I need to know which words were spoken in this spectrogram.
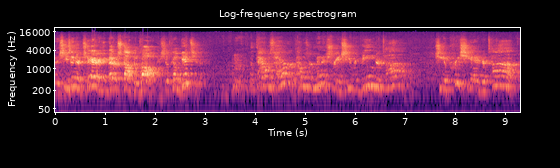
And if she's in her chair, you better stop and talk, because she'll come get you. But that was her. That was her ministry, and she redeemed her time. She appreciated her time.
